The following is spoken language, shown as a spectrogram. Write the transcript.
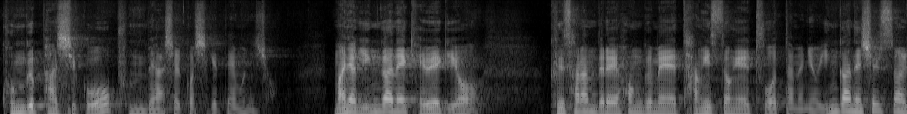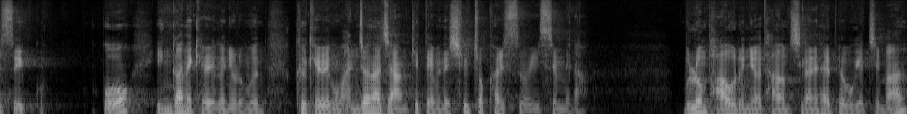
공급하시고 분배하실 것이기 때문이죠. 만약 인간의 계획이요, 그 사람들의 헌금의 당위성에 두었다면요, 인간은 실수할 수 있고, 인간의 계획은 여러분, 그 계획은 완전하지 않기 때문에 실족할 수 있습니다. 물론 바울은요 다음 시간에 살펴보겠지만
